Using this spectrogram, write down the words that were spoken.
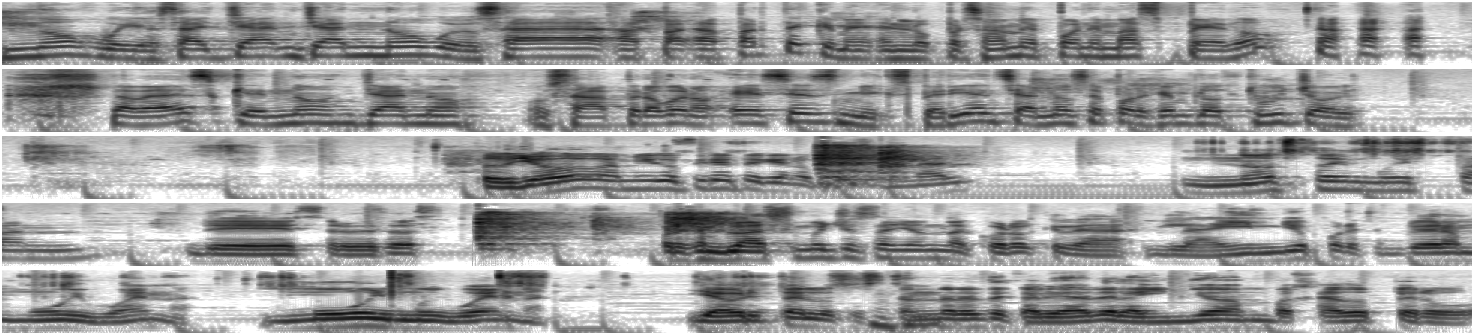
no, güey, o sea, ya, ya no, güey, o sea, apa- aparte que me- en lo personal me pone más pedo, la verdad es que no, ya no, o sea, pero bueno, esa es mi experiencia, no sé, por ejemplo, tú, Joel. Pues yo, amigo, fíjate que en lo personal no soy muy fan de cervezas. Por ejemplo, hace muchos años me acuerdo que la, la indio, por ejemplo, era muy buena, muy, muy buena. Y ahorita los estándares de calidad de la indio han bajado, pero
